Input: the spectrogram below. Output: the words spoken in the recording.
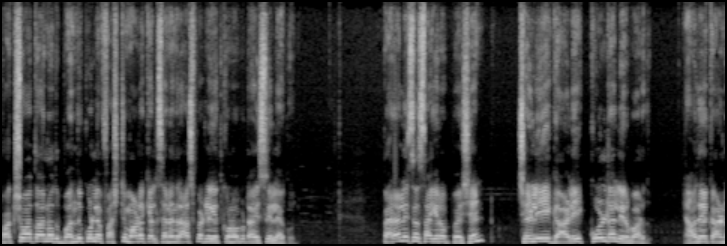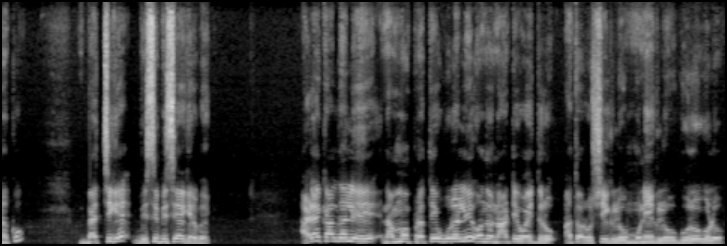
ಪಕ್ಷವಾತ ಅನ್ನೋದು ಬಂದ ಕೂಡಲೇ ಫಸ್ಟ್ ಮಾಡೋ ಕೆಲಸ ಏನಂದರೆ ಹಾಸ್ಪಿಟ್ಲಿಗೆ ಎತ್ಕೊಂಡು ಹೋಗ್ಬಿಟ್ಟು ಐ ಸಿ ಹಾಕೋದು. ಪ್ಯಾರಾಲಿಸಸ್ ಆಗಿರೋ ಪೇಷಂಟ್ ಚಳಿ, ಗಾಳಿ ಕೋಲ್ಡಲ್ಲಿ ಇರಬಾರ್ದು. ಯಾವುದೇ ಕಾರಣಕ್ಕೂ ಬೆಚ್ಚಿಗೆ ಬಿಸಿ ಬಿಸಿಯಾಗಿರಬೇಕು. ಹಳೆ ಕಾಲದಲ್ಲಿ ನಮ್ಮ ಪ್ರತಿ ಊರಲ್ಲಿ ಒಂದು ನಾಟಿ ವೈದ್ಯರು ಅಥವಾ ಋಷಿಗಳು, ಮುನಿಗಳು, ಗುರುಗಳು,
